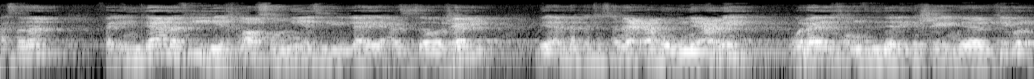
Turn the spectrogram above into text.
حسنا فإن كان فيه إخلاص النية لله عز وجل بأنك تتنعم بنعمه ولا يدخل في ذلك شيء من الكبر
